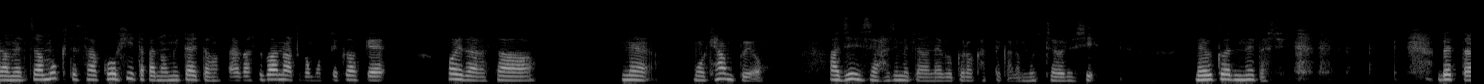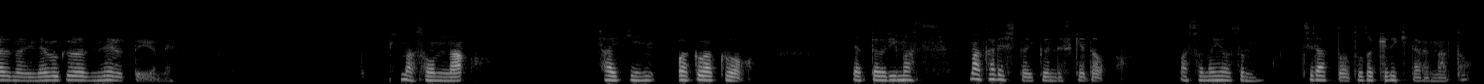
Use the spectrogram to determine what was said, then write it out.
がめっちゃ重くてさ、コーヒーとか飲みたいと思ったらガスバーナーとか持ってくわけ。ほいだらさ、ね、もうキャンプよ。あ、人生初めての寝袋買ってからむっちゃ嬉しい。寝袋で寝たし。ベッドあるのに寝袋で寝るっていうね。まあそんな、最近ワクワクをやっております。まあ彼氏と行くんですけど、まあその様子もちらっとお届けできたらなと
